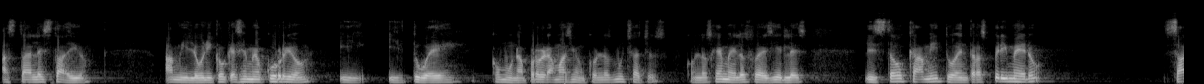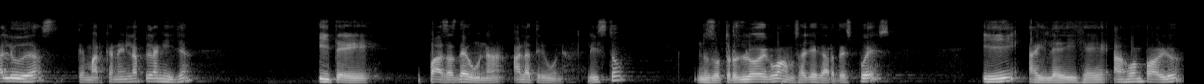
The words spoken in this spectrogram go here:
hasta el estadio, a mí lo único que se me ocurrió y, y tuve como una programación con los muchachos, con los gemelos, fue decirles, listo, Cami, tú entras primero, saludas, te marcan en la planilla y te pasas de una a la tribuna. ¿Listo? Nosotros luego vamos a llegar después. Y ahí le dije a Juan Pablo,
